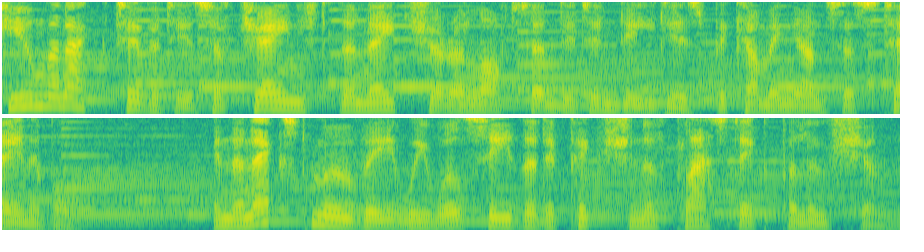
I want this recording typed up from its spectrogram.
Human activities have changed the nature a lot and it indeed is becoming unsustainable. In the next movie we will see the depiction of plastic pollution.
